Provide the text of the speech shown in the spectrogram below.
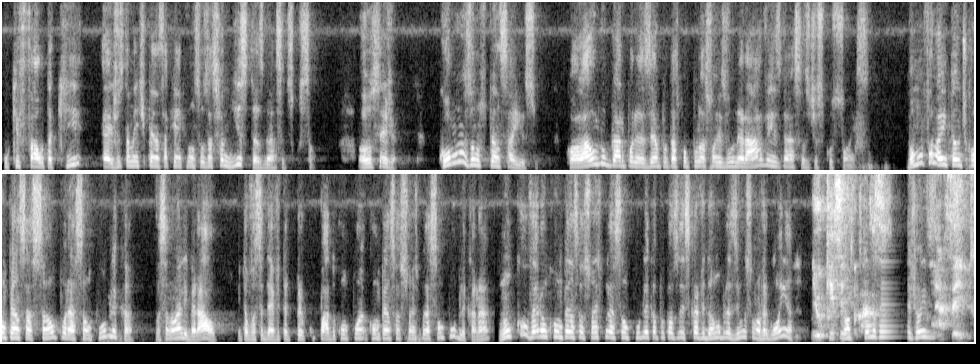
o que falta aqui é justamente pensar quem é que vão ser os acionistas nessa discussão. Ou seja, como nós vamos pensar isso? Qual é o lugar, por exemplo, das populações vulneráveis nessas discussões? Vamos falar então de compensação por ação pública? Você não é liberal? Então você deve estar preocupado com compensações por ação pública, né? Nunca houveram compensações por ação pública por causa da escravidão no Brasil, isso é uma vergonha. E o que se Nós faz temos regiões... não é aceito.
